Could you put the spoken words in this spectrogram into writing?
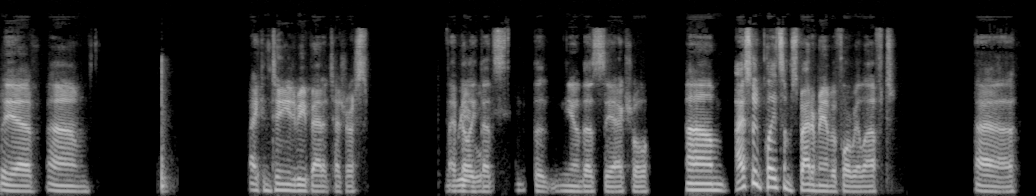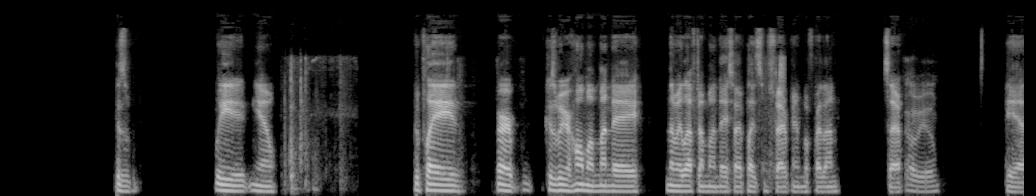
But yeah, um, I continue to be bad at Tetris. I feel like that's the you know that's the actual. Um, I actually played some Spider Man before we left. Uh, because we you know we played or because we were home on Monday and then we left on Monday, so I played some Spider Man before then. So oh yeah. yeah,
